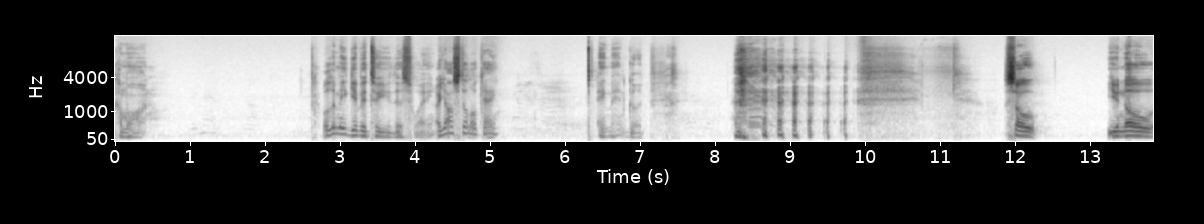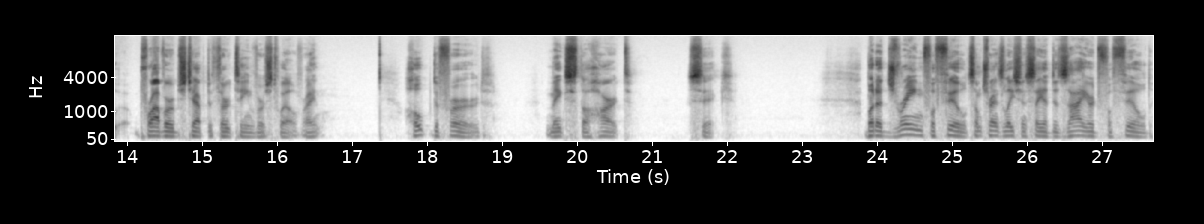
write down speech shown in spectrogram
Come on. Well, let me give it to you this way. Are y'all still okay? Amen. Good. so, you know Proverbs chapter 13, verse 12, right? Hope deferred makes the heart sick. But a dream fulfilled, some translations say a desired fulfilled,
